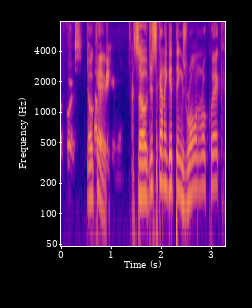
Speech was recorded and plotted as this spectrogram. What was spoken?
Of course. Okay. Happy to be here. So just to kind of get things rolling real quick.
